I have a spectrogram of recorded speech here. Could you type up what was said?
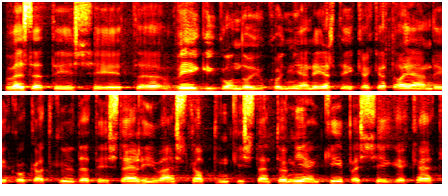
vezetését, végig gondoljuk, hogy milyen értékeket, ajándékokat, küldetést, elhívást kaptunk Istentől, milyen képességeket,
